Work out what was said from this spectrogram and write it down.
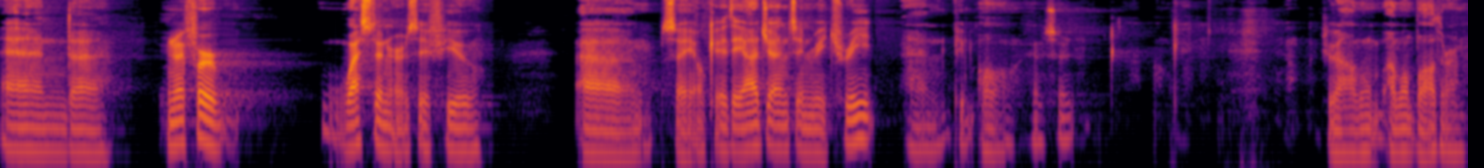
and uh, you know for Westerners, if you say, okay, the Ajahns in retreat, and people, oh, said, okay, I won't, I won't bother him.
